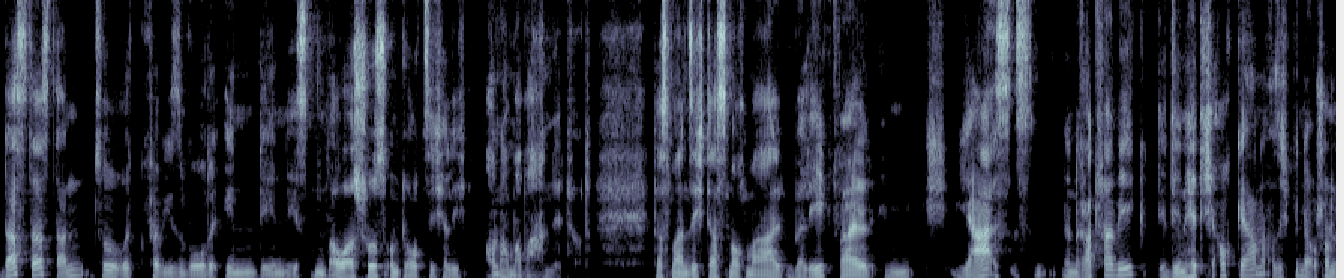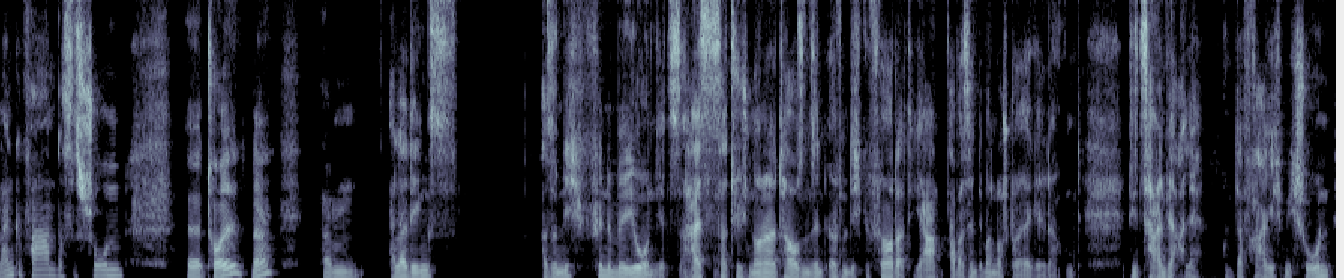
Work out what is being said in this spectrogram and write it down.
dass das dann zurückverwiesen wurde in den nächsten Bauausschuss und dort sicherlich auch nochmal behandelt wird. Dass man sich das nochmal überlegt, weil ja, es ist ein Radfahrweg, den hätte ich auch gerne. Also ich bin da auch schon lang gefahren, das ist schon äh, toll. Ne? Ähm, allerdings also nicht für eine Million. Jetzt heißt es natürlich, 900.000 sind öffentlich gefördert. Ja, aber es sind immer noch Steuergelder und die zahlen wir alle. Und da frage ich mich schon,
